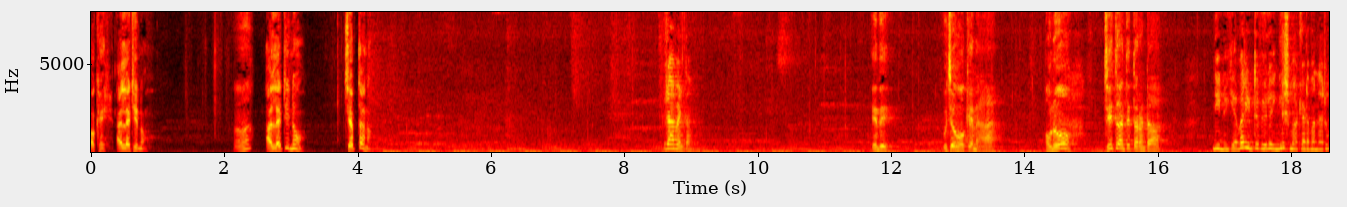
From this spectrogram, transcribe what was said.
Okay I let you know. I let you know. చెప్తాను. రా వెళ్దాం. ఏంది? ఉద్యోగం ఓకేనా? అవును జీతం ఎంత ఇస్తారంట? నిన్ను ఎవరి ఇంటర్వ్యూలో ఇంగ్లీష్ మాట్లాడమన్నారు?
